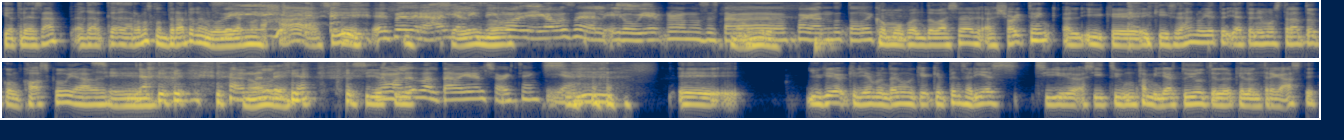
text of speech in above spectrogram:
Y otra es, ah, agar- agarramos contrato con el Sí. gobierno. Ajá, sí. Sí. Es federal, ya lo no. hicimos, llegamos al el gobierno, nos estaba hombre. pagando todo. aquí. Como cuando vas a, a Shark Tank al- y que, y que dices, ah, no, ya, te- ya tenemos trato con Costco, ya. Sí. Ya. Ándale. Nomás este- les faltaba ir al Shark Tank y ya. Eh, yo quería, quería preguntar, como, ¿qué, ¿qué pensarías si así si un familiar tuyo te lo, que lo entregaste?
